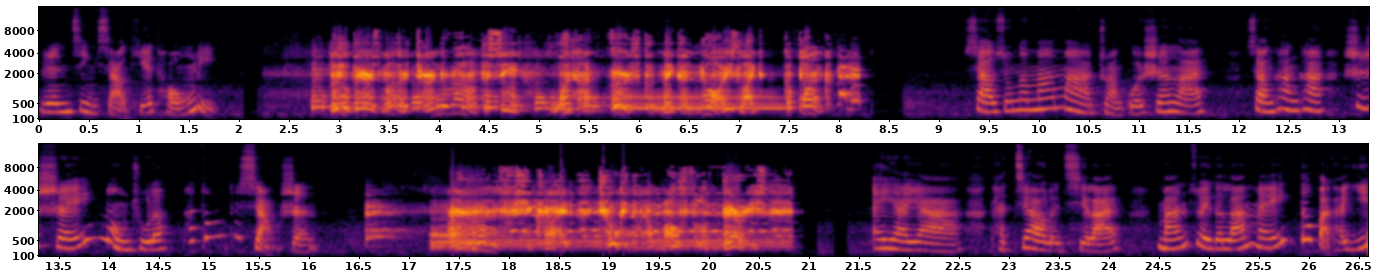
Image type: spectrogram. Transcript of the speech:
扔进小铁桶里。 Little Bear's mother turned around to see what on earth could make a noise like kaplunk. 小熊的妈妈转过身来， 想看看是谁弄出了啪咚的响声。she cried, choking on a mouthful of berries. 哎呀呀！她叫了起来，满嘴的蓝莓都把她噎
